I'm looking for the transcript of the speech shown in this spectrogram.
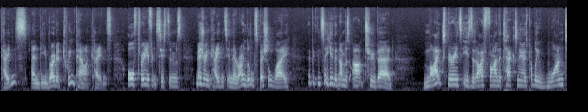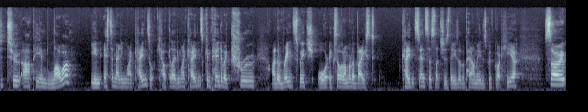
cadence, and the Rotor 2INpower cadence. All three different systems measuring cadence in their own little special way. And we can see here the numbers aren't too bad. My experience is that I find the Tacx Neo is probably one to two RPM lower in estimating my cadence or calculating my cadence compared to a true either reed switch or accelerometer based cadence sensor such as these other power meters we've got here. So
